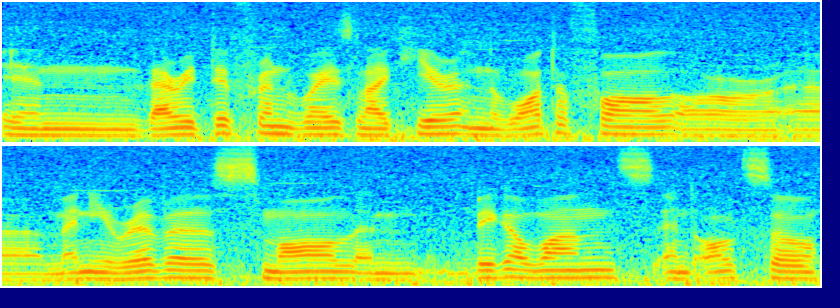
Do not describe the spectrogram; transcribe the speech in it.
In very different ways, like here in the waterfall, or uh, many rivers, small and bigger ones, and also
